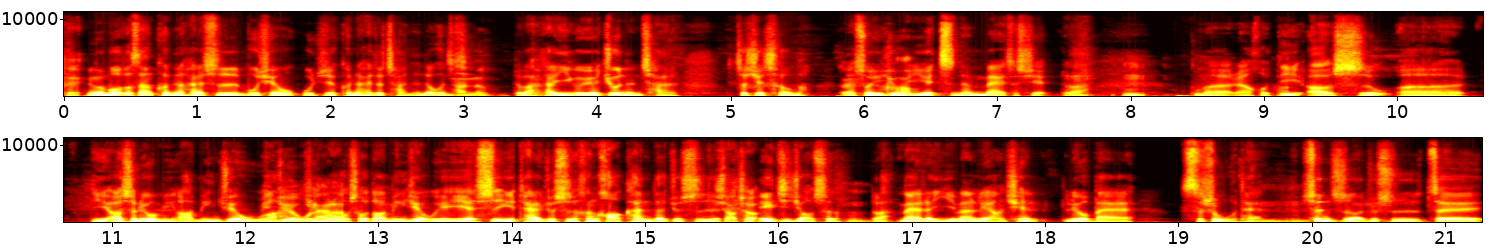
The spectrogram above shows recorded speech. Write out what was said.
对因为 Model 三可能还是目前我估计可能还是产能的问题，对吧？它一个月就能产这些车嘛，那所以就也只能卖这些，对吧？嗯。那么然后第二十呃。第二十六名啊，名爵五啊，名爵五来了前面我说到名爵五也也是一台就是很好看的，就是小车 A 级轿车，对吧？卖了一万两千六百四十五台，甚至啊，就是在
